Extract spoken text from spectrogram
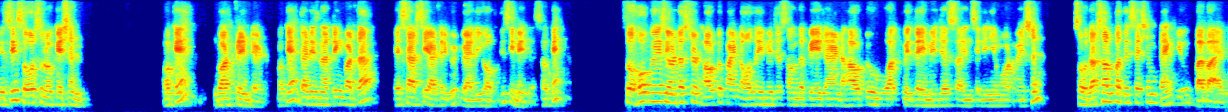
you see source location. Okay, got printed. Okay, that is nothing but the SRC attribute value of these images. Okay. So hope guys you understood how to find all the images on the page and how to work with the images in Selenium automation. So that's all for this session. Thank you. Bye-bye.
